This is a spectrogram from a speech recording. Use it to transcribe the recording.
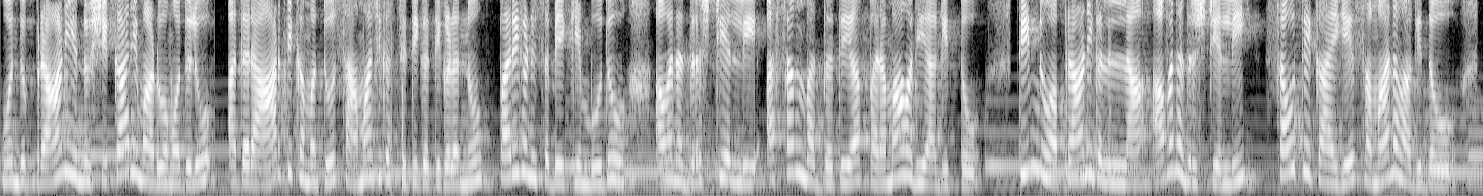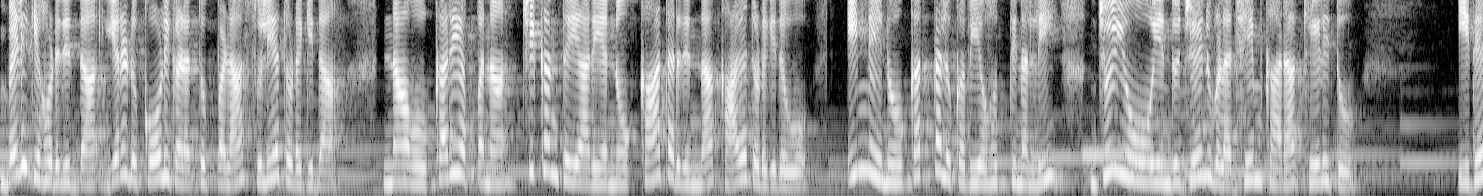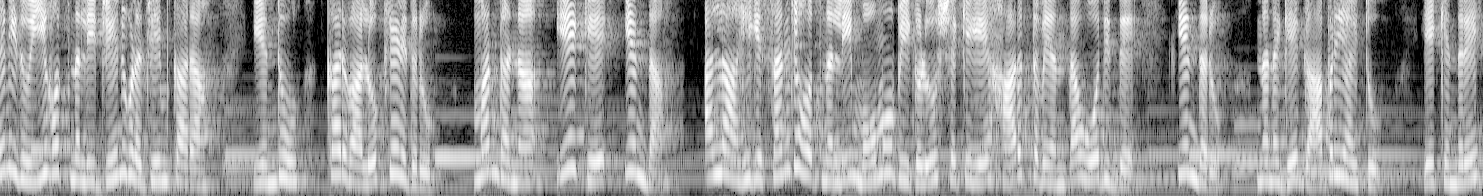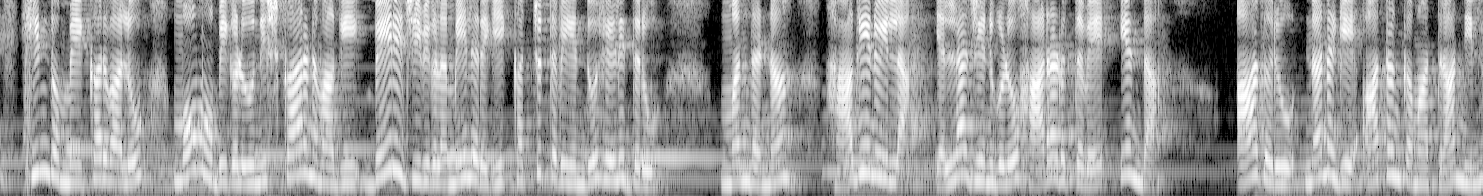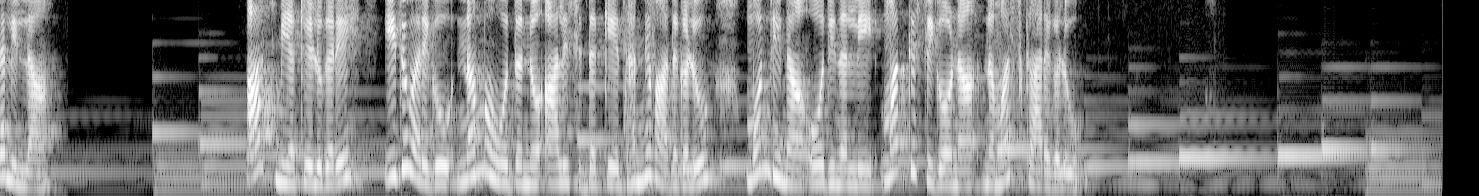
ಒಂದು ಪ್ರಾಣಿಯನ್ನು ಶಿಕಾರಿ ಮಾಡುವ ಮೊದಲು ಅದರ ಆರ್ಥಿಕ ಮತ್ತು ಸಾಮಾಜಿಕ ಸ್ಥಿತಿಗತಿಗಳನ್ನು ಪರಿಗಣಿಸಬೇಕೆಂಬುದು ಅವನ ದೃಷ್ಟಿಯಲ್ಲಿ ಅಸಂಬದ್ಧತೆಯ ಪರಮಾವಧಿಯಾಗಿತ್ತು. ತಿನ್ನುವ ಪ್ರಾಣಿಗಳೆಲ್ಲ ಅವನ ದೃಷ್ಟಿಯಲ್ಲಿ ಸೌತೆಕಾಯಿಗೆ ಸಮಾನವಾಗಿದ್ದವು. ಬೆಳಿಗ್ಗೆ ಹೊಡೆದಿದ್ದ ಎರಡು ಕೋಳಿಗಳ ತುಪ್ಪಳ ಸುಲಿಯತೊಡಗಿದ. ನಾವು ಕರಿಯಪ್ಪನ ಚಿಕನ್ ತಯಾರಿಯನ್ನು ಕಾತರದಿಂದ ಕಾಯತೊಡಗಿದೆವು. ಇನ್ನೇನು ಕತ್ತಲು ಕವಿಯ ಹೊತ್ತಿನಲ್ಲಿ ಜುಯ್ಯೋ ಎಂದು ಜೇನುಗಳ ಝೇಂಕಾರ ಕೇಳಿತು. ಇದೇನಿದು ಈ ಹೊತ್ತಿನಲ್ಲಿ ಜೇನುಗಳ ಜೇಮ್ಕಾರ ಎಂದು ಕರ್ವಾಲು ಕೇಳಿದರು. ಮಂದಣ್ಣ, ಏಕೆ ಎಂದ. ಅಲ್ಲ, ಹೀಗೆ ಸಂಜೆ ಹೊತ್ತಿನಲ್ಲಿ ಮೋಮೋಬಿಗಳು ಶೆಕೆಗೆ ಹಾರುತ್ತವೆ ಅಂತ ಓದಿದ್ದೆ ಎಂದರು. ನನಗೆ ಗಾಬರಿಯಾಯಿತು. ಏಕೆಂದರೆ ಹಿಂದೊಮ್ಮೆ ಕರ್ವಾಲು ಮೋಮೋಬಿಗಳು ನಿಷ್ಕಾರಣವಾಗಿ ಬೇರೆ ಜೀವಿಗಳ ಮೇಲೆರಗಿ ಕಚ್ಚುತ್ತವೆ ಎಂದು ಹೇಳಿದ್ದರು. ಮಂದಣ್ಣ, ಹಾಗೇನೂ ಇಲ್ಲ. ಎಲ್ಲ ಜೇನುಗಳು ಹಾರಾಡುತ್ತವೆ ಎಂದ. ಆದರೂ ನನಗೆ ಆತಂಕ ಮಾತ್ರ ನಿಲ್ಲಲಿಲ್ಲ. ಆತ್ಮೀಯ ಕೇಳುಗರೆ, ಇದುವರೆಗೂ ನಮ್ಮ ಓದನ್ನು ಆಲಿಸಿದ್ದಕ್ಕೆ ಧನ್ಯವಾದಗಳು. ಮುಂದಿನ ಓದಿನಲ್ಲಿ ಮತ್ತೆ ಸಿಗೋಣ. ನಮಸ್ಕಾರಗಳು.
